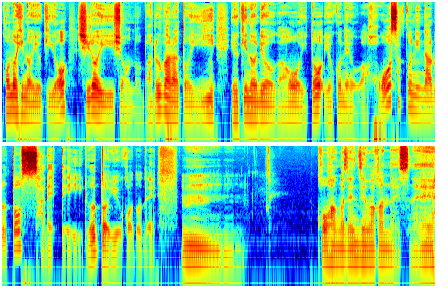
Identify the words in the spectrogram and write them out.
この日の雪を白い衣装のバルバラと言い、雪の量が多いと翌年は豊作になるとされているということで、うーん、後半が全然わかんないですね。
